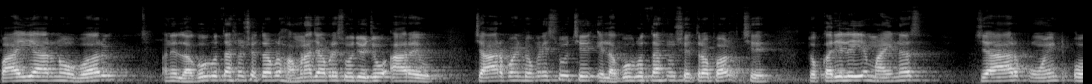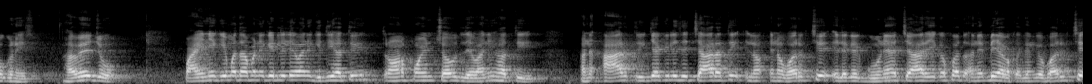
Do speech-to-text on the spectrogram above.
પાઈ આરનો વર્ગ અને લઘુ વૃત્તાંશનું ક્ષેત્રફળ હમણાં જ આપણે શોધ્યું. જો આ રહ્યું, ચાર પોઈન્ટ ઓગણીસ શું છે? એ લઘુ વૃત્તાંશનું ક્ષેત્રફળ છે. તો કરી લઈએ માઇનસ ચાર પોઈન્ટ ઓગણીસ. હવે જો, પાઈની કિંમત આપણને કેટલી લેવાની કીધી હતી? ત્રણ પોઈન્ટ ચૌદ લેવાની હતી. અને આર ત્રીજા કેટલી હતી ચાર હતી એનો વર્ગ છે, એટલે કે ગુણ્યા ચાર એક વખત અને બે વખત. કેમ કે વર્ગ છે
